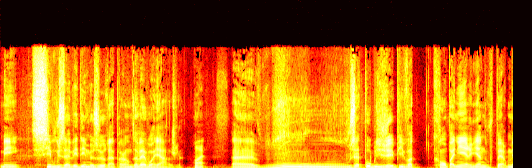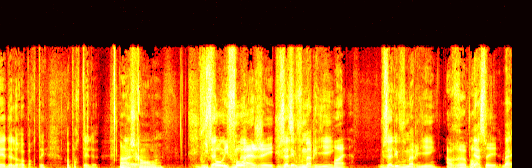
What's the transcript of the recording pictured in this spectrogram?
Mais si vous avez des mesures à prendre, vous avez un voyage, là. Ouais. Euh, vous n'êtes pas obligé, puis votre compagnie aérienne vous permet de le reporter. Reportez-le. Ah, Euh, je comprends. Vous Il faut, allez il vous faut agir. Vous allez vous marier. Ouais. Vous allez vous marier. Reporter. La- ben,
